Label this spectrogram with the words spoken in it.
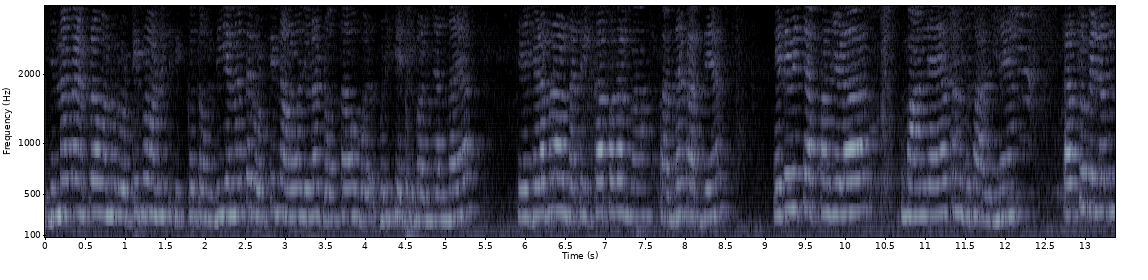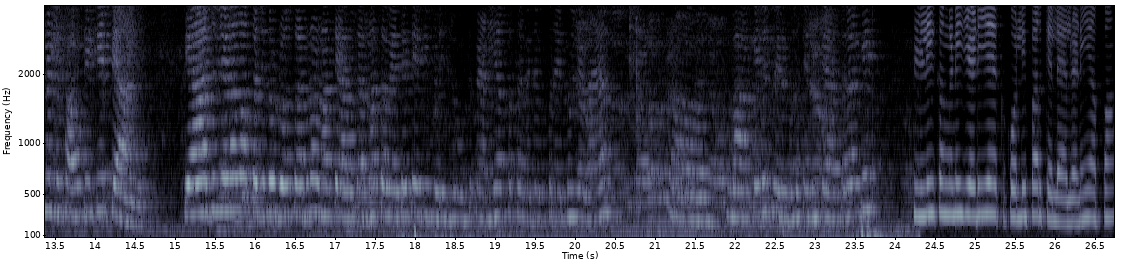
ਜਿੰਨਾ ਭੈਣ ਭਰਾਵਾਂ ਨੂੰ ਰੋਟੀ ਬਣਾਉਣ ਵਿੱਚ ਦਿੱਕਤ ਆਉਂਦੀ ਹੈ ਨਾ ਤੇ ਰੋਟੀ ਨਾਲੋਂ ਜਿਹੜਾ ਡੋਸਾ ਉਹ ਬੜੀ ਛੇਤੀ ਬਣ ਜਾਂਦਾ ਆ। ਤੇ ਜਿਹੜਾ ਬਣਾਉਣ ਦਾ ਤਰੀਕਾ ਆਪਾਂ ਤੁਹਾਡੇ ਨਾਲ ਸਾਂਝਾ ਕਰਦੇ ਆ ਇਹਦੇ ਵਿੱਚ ਆਪਾਂ ਜਿਹੜਾ ਸਮਾਨ ਲਿਆ ਤੁਹਾਨੂੰ ਦਿਖਾ ਦਿੰਦੇ ਆ ਸਭ ਤੋਂ ਪਹਿਲਾਂ ਤਾਂ ਮੈਂ ਦਿਖਾਉਂਗੀ ਕਿ ਪਿਆਜ਼। ਪਿਆਜ਼ ਜਿਹੜਾ ਵਾ ਆਪਾਂ ਜਦੋਂ ਡੋਸਾ ਬਣਾਉਣਾ, ਤਿਆਰ ਕਰਨਾ ਤਵੇ ਤੇ ਤੇ ਇਹਦੀ ਬੜੀ ਜ਼ਰੂਰਤ ਪੈਣੀ ਆ। ਆਪਾਂ ਤਵੇ ਦੇ ਉੱਪਰ ਇਹਨੂੰ ਜਿਹੜਾ ਆ ਲਾ ਕੇ ਤੇ ਫਿਰ ਡੋਸੇ ਨੂੰ ਤਿਆਰ ਕਰਾਂਗੇ। ਪੀਲੀ ਕੰਗਣੀ ਜਿਹੜੀ ਹੈ ਇੱਕ ਕੋਲੀ ਭਰ ਕੇ ਲੈ ਲੈਣੀ ਆਪਾਂ।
